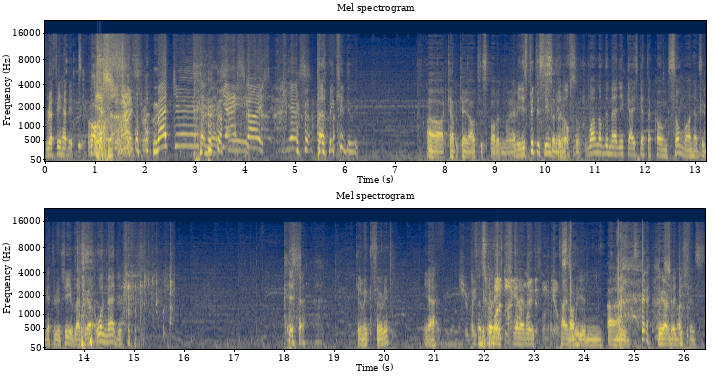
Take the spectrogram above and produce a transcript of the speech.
Refi have it. Oh. Yes! Nice, right? Magic! yes, guys! Yes! we can do it. Uh, Cavalcade out, he spotted my... I mean, it's pretty simple. Setting up, Of- so- One of the magic guys get a Kong, someone has to get the retrieve. Like, we are all magic. Can I make 30? yeah, Should be. Offense, we can make is lagging on whatever like this one kill? time Starting. you need. Uh, We are magicians.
